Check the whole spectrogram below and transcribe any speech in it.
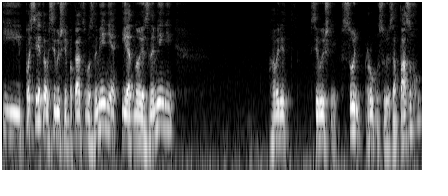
И после этого Всевышний показывает ему знамение, и одно из знамений говорит Всевышний, всунь руку свою за пазуху,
